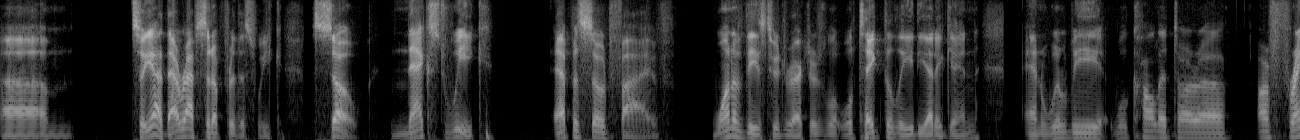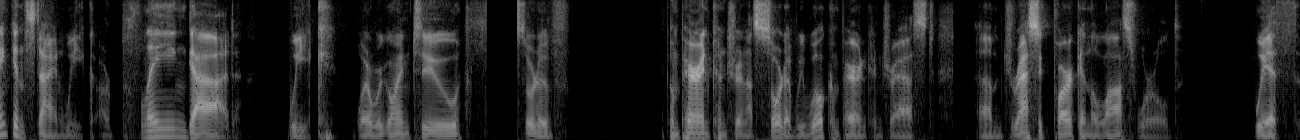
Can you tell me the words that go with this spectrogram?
Um so yeah, that wraps it up for this week. So, next week, episode 5, one of these two directors will will take the lead yet again and we'll be we'll call it our uh, our Frankenstein week, our playing god week where we're going to sort of compare and contrast not sort of, we will compare and contrast um, Jurassic Park and the Lost World with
